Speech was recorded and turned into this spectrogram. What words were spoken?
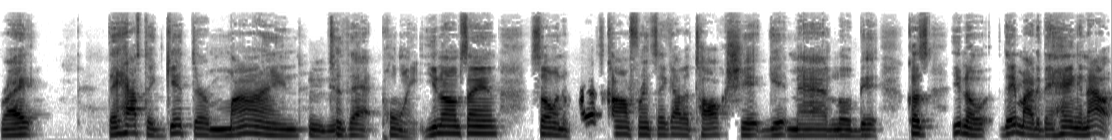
right they have to get their mind Mhm. to that point. You know what I'm saying? So in the press conference, they got to talk shit, get mad a little bit, because you know they might have been hanging out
